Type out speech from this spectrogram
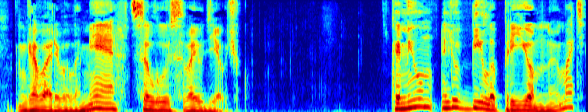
— говорила Мея, целуя свою девочку. Камиум любила приемную мать,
